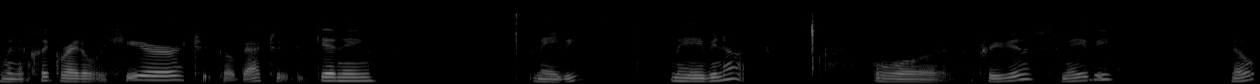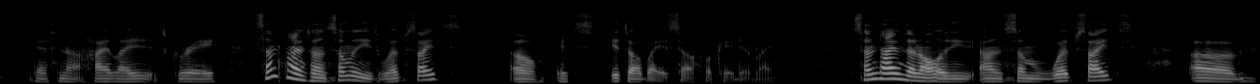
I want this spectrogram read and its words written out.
I'm going to click right over here to go back to the beginning. Maybe, maybe not. Or previous, maybe. Nope, that's not highlighted, it's gray. Sometimes on some of these websites, oh, it's it's all by itself. Okay, never mind. Sometimes on all of these, on some websites, um,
